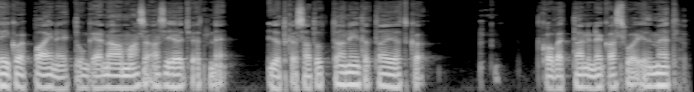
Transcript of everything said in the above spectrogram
ei koe paineet tunkea naamansa asioita, jotka, ne, jotka satuttaa niitä tai jotka kovettaa niiden kasvoilmeet.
